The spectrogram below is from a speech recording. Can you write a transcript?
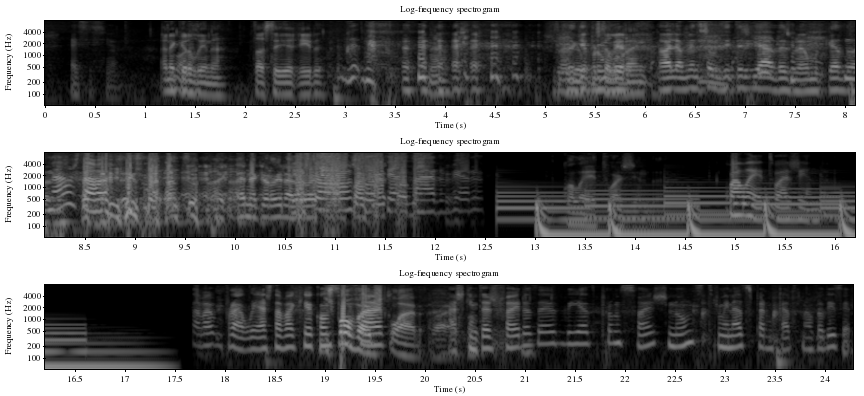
é sim, senhor. Ana Carolina. Estás aí a rir? não? Estás aqui a promover. Olha, ao menos são visitas guiadas, não é um mercador. Não, estava. Ana Carolina, agora. Estou, estou a tentar ver. Qual é a tua agenda? Qual é a tua agenda? Estava, aliás, estava aqui a consultar. claro. Às quintas-feiras é dia de promoções num determinado supermercado, não vou dizer.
